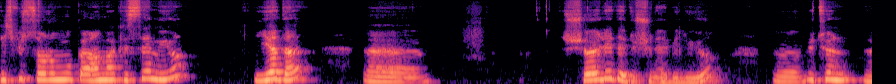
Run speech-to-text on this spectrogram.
hiçbir sorumluluk almak istemiyor ya da e, şöyle de düşünebiliyor. Ee, bütün e,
